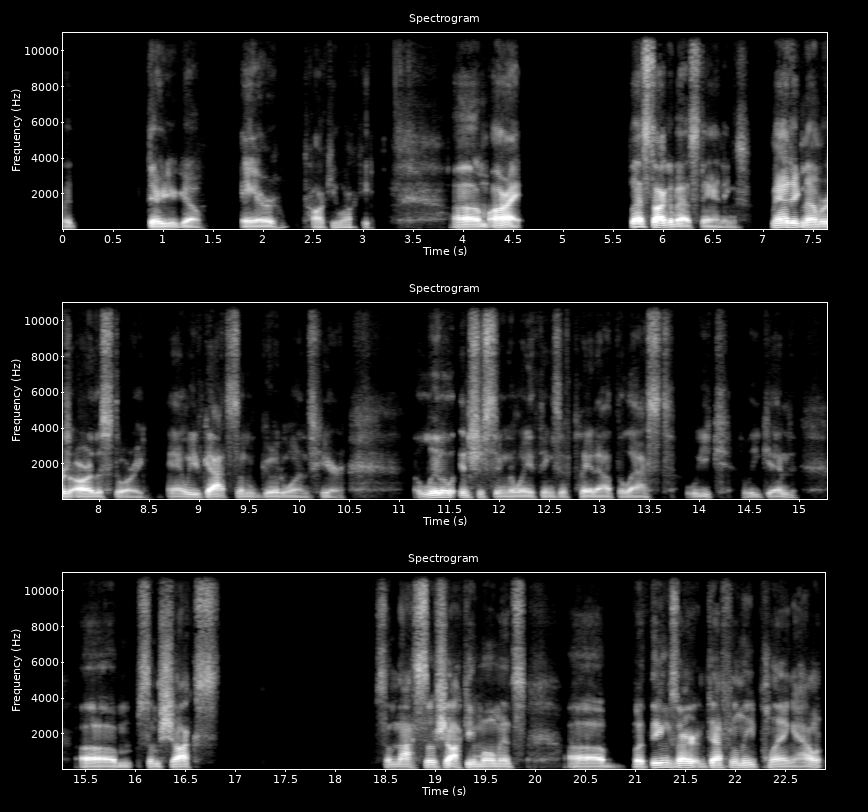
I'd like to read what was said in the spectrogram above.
but there you go. Air talkie walkie. Um, all right. Let's talk about standings. Magic numbers are the story, and we've got some good ones here. A little interesting the way things have played out the last week, weekend. Um, some shocks, some not so shocking moments, uh, but things are definitely playing out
